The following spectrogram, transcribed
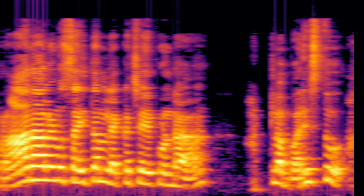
ప్రాణాలను సైతం లెక్క చేయకుండా అట్లా భరిస్తూ ఆ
